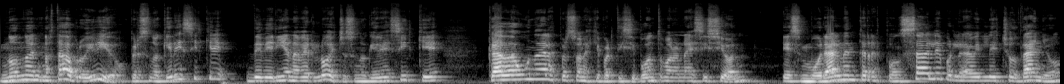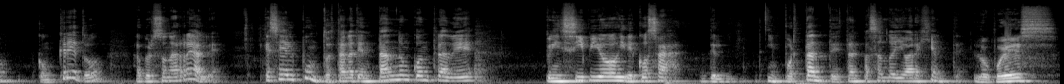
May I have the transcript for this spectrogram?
No, no, no estaba prohibido, pero eso no quiere decir que deberían haberlo hecho, eso no quiere decir que cada una de las personas que participó en tomar una decisión es moralmente responsable por haberle hecho daño concreto a personas reales. Ese es el punto, están atentando en contra de principios y de cosas del- importantes, están pasando a llevar a gente. Lo puedes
